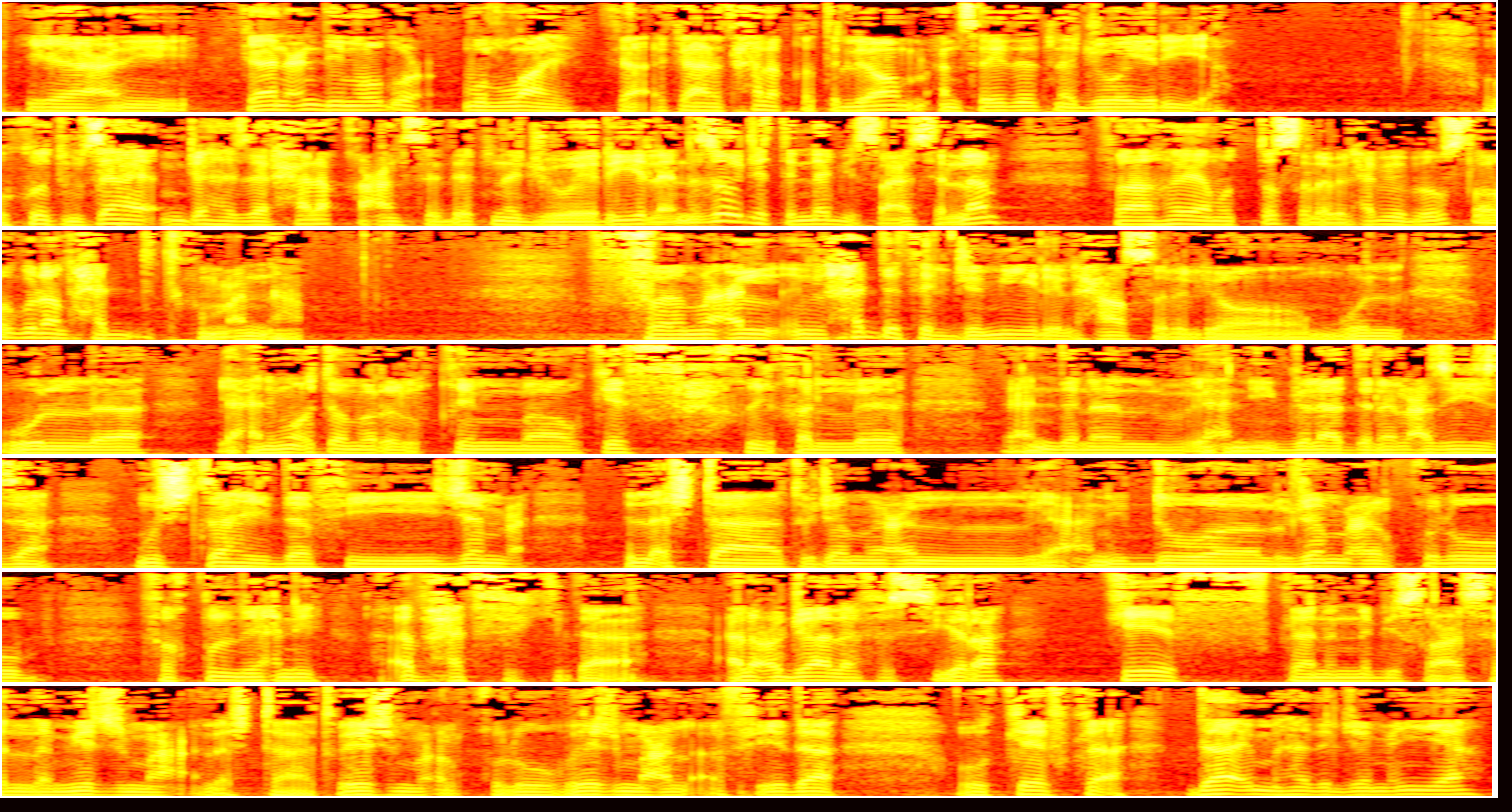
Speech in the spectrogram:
يعني كان عندي موضوع والله كانت حلقة اليوم عن سيدتنا جويرية. وكنت مجهز الحلقة عن سيدتنا جويرية لأن زوجة النبي صلى الله عليه وسلم فهي متصلة بالحبيب المصطفى وأقول أنا أحدثكم عنها. فمع الحدث الجميل اللي حاصل اليوم وال, وال يعني مؤتمر القمة وكيف حقيقة عندنا يعني بلادنا العزيزة مجتهدة في جمع الأشتات وجمع يعني الدول وجمع القلوب. فقلنا يعني أبحث في كذا على عجالة في السيرة كيف كان النبي صلى الله عليه وسلم يجمع الأشتات ويجمع القلوب ويجمع الأفئدة وكيف دائما هذه الجمعية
